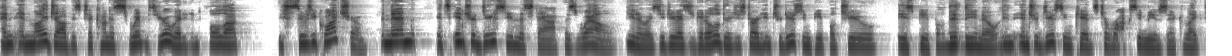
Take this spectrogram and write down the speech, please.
And, and my job is to kind of swim through it and pull up Suzi Quatro. And then it's introducing the staff as well. You know, as you do as you get older, you start introducing people to these people, the, you know, in, introducing kids to Roxy music. Like,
